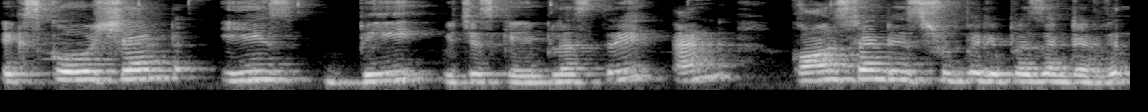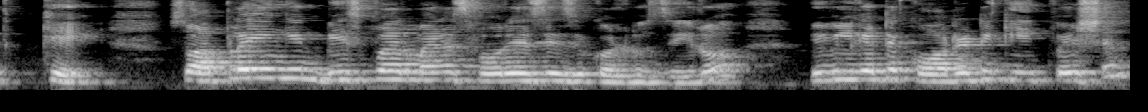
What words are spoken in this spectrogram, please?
x quotient is B which is k plus 3 and constant is should be represented with k. So applying in b square minus 4ac is equal to 0, we will get a quadratic equation.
